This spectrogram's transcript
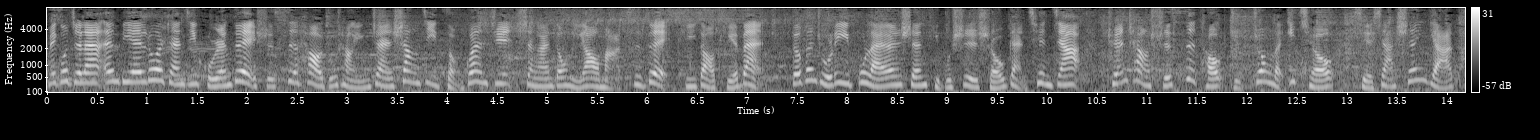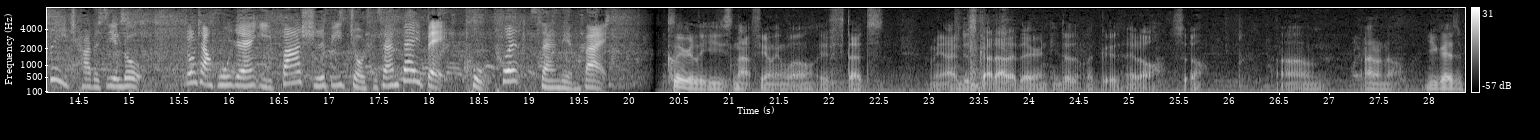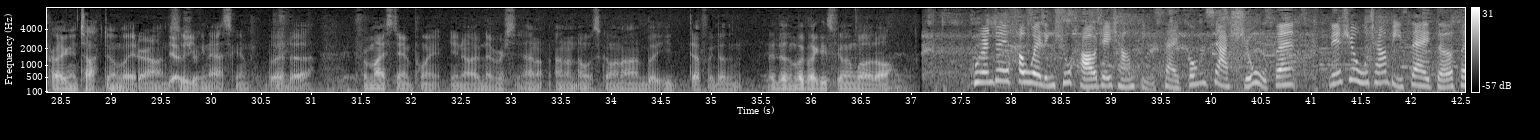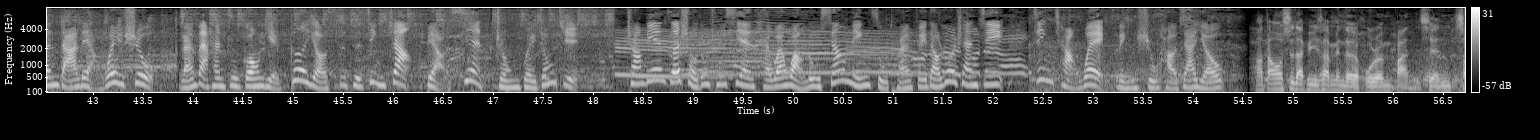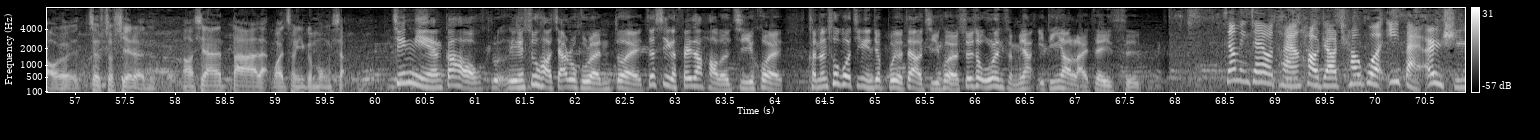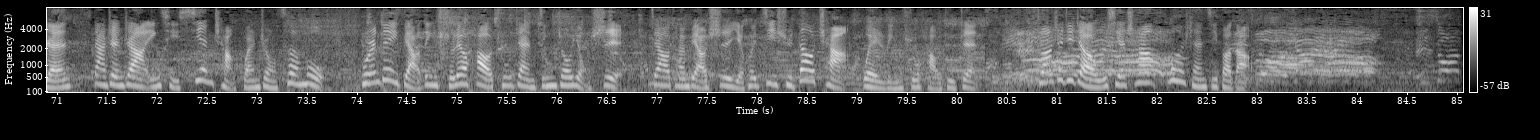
美国职篮 NBA 洛杉矶湖人队十四号主场迎战上季总冠军圣安东尼奥马刺队，踢到铁板。得分主力布莱恩身体不适，手感欠佳，全场十四投只中了一球，写下生涯最差的纪录。中场湖人以八十比九十三败北，苦吞三连败。Clearly, he's not feeling well. If that's, I mean, I just got out of there and he doesn't look good at all. So, um, I don't know. You guys are probably going to talk to him later on, so you can ask him. But uh, from my standpoint, you know, I've never seen. I don't. I don't know what's going on, but he definitely doesn't. It doesn't look like he's feeling well at all. 湖人队后卫林书豪这场比赛攻下十五分，连续五场比赛得分达两位数，篮板和助攻也各有四次进账，表现中规中矩。场边则首度出现台湾网路乡民组团飞到洛杉矶进场为林书豪加油。那当初是在 P 上面的湖人版先找了这这些人，然后现在大家来完成一个梦想。今年刚好林书豪加入湖人队，这是一个非常好的机会。可能错过今年就不会有再有机会了，所以说无论怎么样，一定要来这一次。江民加油团号召超过一百二十人，大阵仗引起现场观众侧目。湖人队表定十六号出战金州勇士，加油团表示也会继续到场为林书豪助阵。中央社记者吴协昌，洛杉矶报道。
